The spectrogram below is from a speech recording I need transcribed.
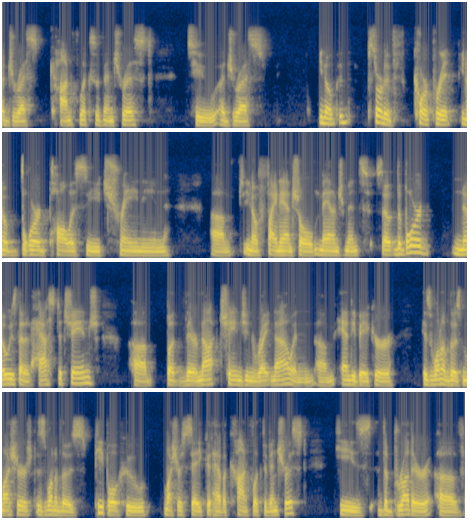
address conflicts of interest, to address, you know, sort of corporate, you know, board policy, training, um, you know, financial management. So the board knows that it has to change, uh, but they're not changing right now. And um, Andy Baker is one of those mushers, is one of those people who mushers say could have a conflict of interest. He's the brother of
